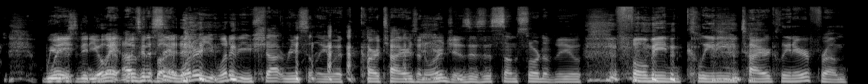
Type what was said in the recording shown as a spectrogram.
weirdest video. Wait, ever, I was gonna say, what are you? What have you shot recently with car tires and oranges? Is this some sort of new foaming cleaning tire cleaner from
